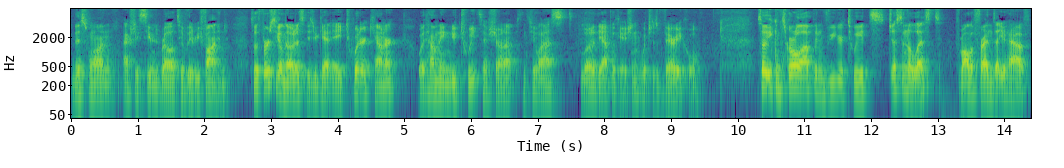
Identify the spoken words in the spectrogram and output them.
This one actually seems relatively refined. So the first thing you'll notice is you get a Twitter counter with how many new tweets have shown up since you last loaded the application, which is very cool. So you can scroll up and view your tweets just in a list from all the friends that you have.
